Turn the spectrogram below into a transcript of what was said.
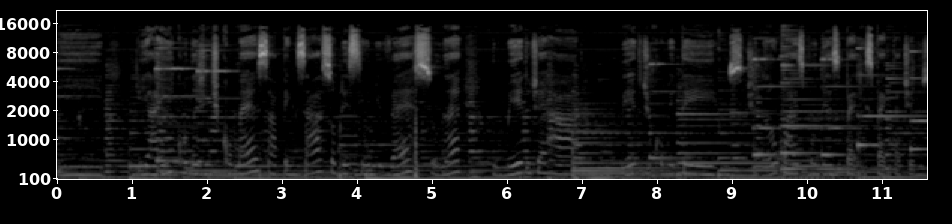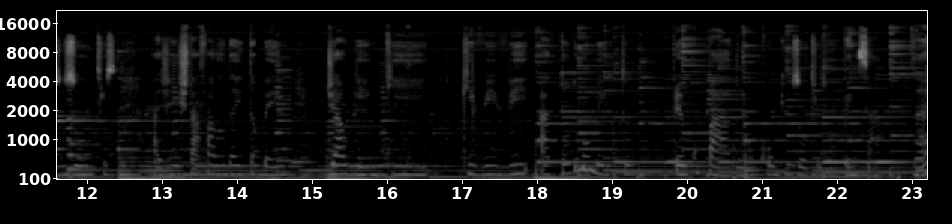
E, e aí quando a gente começa a pensar sobre esse universo, né? O medo de errar, medo de cometer erros, de não corresponder às expectativas dos outros, a gente está falando aí também de alguém que, que vive a todo momento preocupado com o que os outros vão pensar, né?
